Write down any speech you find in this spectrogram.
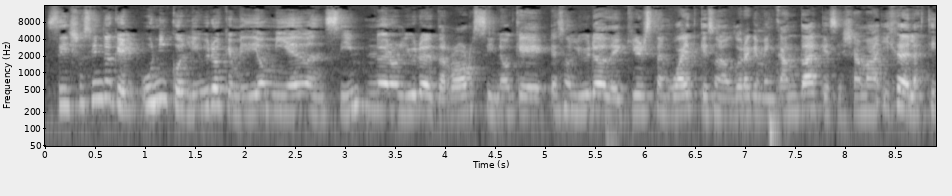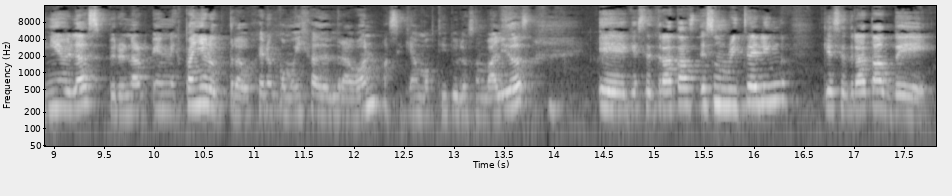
Sí, yo siento que el único libro que me dio miedo en sí no era un libro de terror, sino que es un libro de Kirsten White, que es una autora que me encanta, que se llama Hija de las Tinieblas, pero en, en España lo tradujeron como Hija del Dragón, así que ambos títulos son válidos. Eh, que se trata, es un retelling que se trata de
